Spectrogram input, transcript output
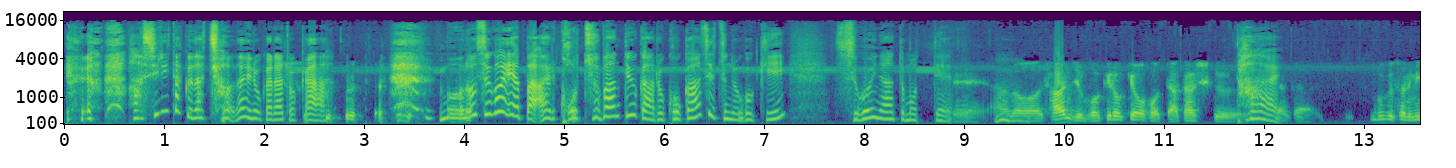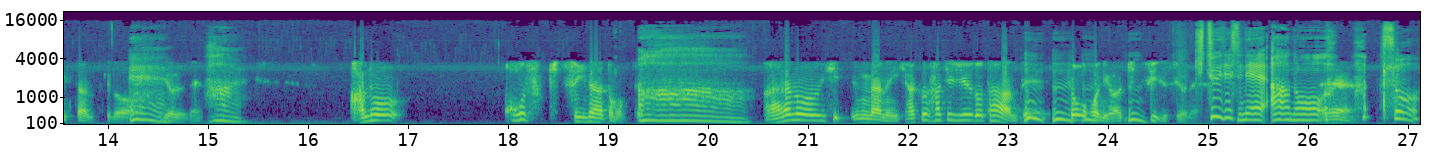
走りたくなっちゃわないのかなとか、ものすごいやっぱあれ骨盤っていうかあの股関節の動き、すごいなと思って。ねあの35キロ競歩って新しく、はいなんか僕、それ見てたんですけど、ええ夜ね、はい。あのコースきついなと思って、あああ。のひなのに180度ターンって、競歩にはきついですよね。きついですね。あの、ね そう。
